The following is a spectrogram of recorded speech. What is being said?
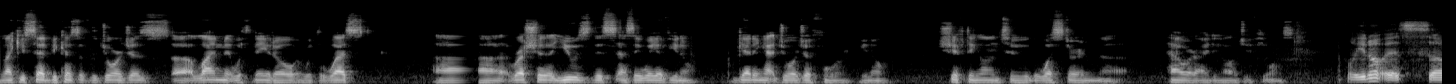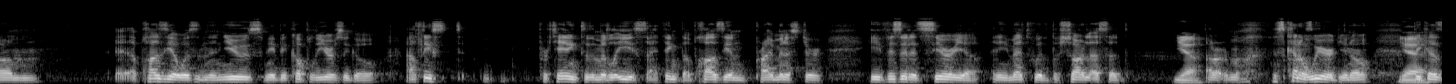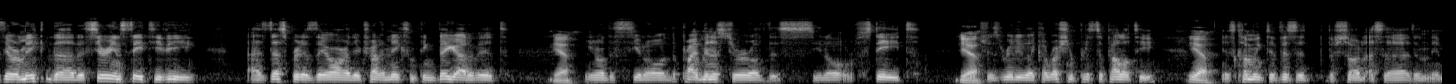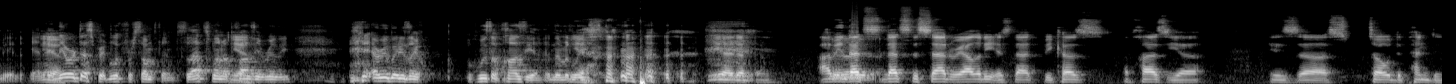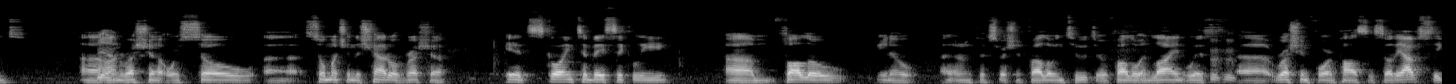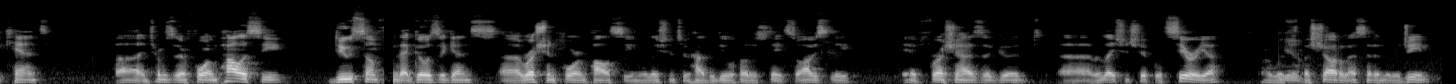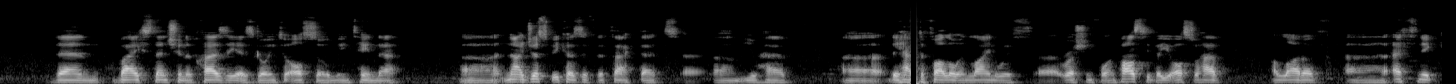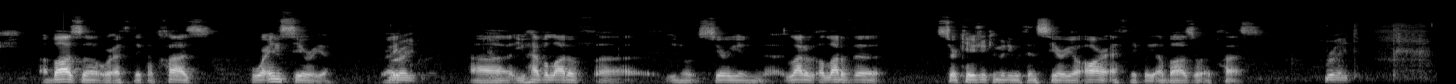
Like you said, because of the Georgia's uh, alignment with NATO or with the West, Russia used this as a way of, you know, getting at Georgia for, you know, shifting onto the Western uh, power ideology, if you want. Well, you know, it's um, Abkhazia was in the news maybe a couple of years ago, at least pertaining to the Middle East. I think the Abkhazian prime minister he visited Syria and he met with Bashar al-Assad. Yeah, I don't know. It's kind of weird, you know. Yeah. Because they were making the the Syrian state TV, as desperate as they are, they're trying to make something big out of it. Yeah. You know, this, you know, the prime minister of this, you know, state, yeah. which is really like a Russian principality, yeah, is coming to visit Bashar al-Assad, and they made, and yeah. they were desperate to look for something. So that's when Abkhazia yeah. really, everybody's like, who's Abkhazia in the Middle yeah. East? yeah, definitely. I mean, that's that's the sad reality is that because Abkhazia is uh, so dependent uh, yeah. on Russia or so uh, so much in the shadow of Russia, it's going to basically um, follow, you know, I don't know if the expression follow in tooth or follow in line with mm-hmm. uh, Russian foreign policy. So they obviously can't, uh, in terms of their foreign policy, do something that goes against uh, Russian foreign policy in relation to how they deal with other states. So obviously, if Russia has a good uh, relationship with Syria or with yeah. Bashar al-Assad and the regime, then by extension, Abkhazia is going to also maintain that. Uh, not just because of the fact that uh, um, you have uh, they have to follow in line with uh, Russian foreign policy, but you also have a lot of uh, ethnic Abaza or ethnic Abkhaz who are in Syria, right? right. Uh, you have a lot of you know Syrian, a lot of a lot of the Circassian community within Syria are ethnically Abaz or Abkhaz. Right.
